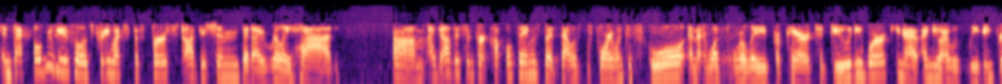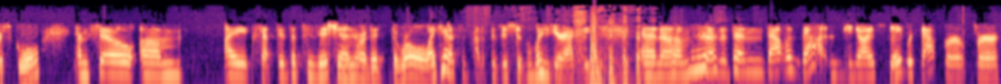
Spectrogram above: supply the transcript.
in fact, Bold and the Beautiful is pretty much the first audition that I really had. Um, I'd auditioned for a couple things, but that was before I went to school, and I wasn't really prepared to do any work. You know, I, I knew I was leaving for school, and so um, I accepted the position or the the role. I guess it's not a position when you're acting. and um then that was that. And you know, I stayed with that for for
